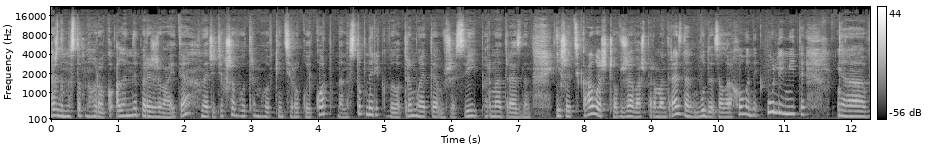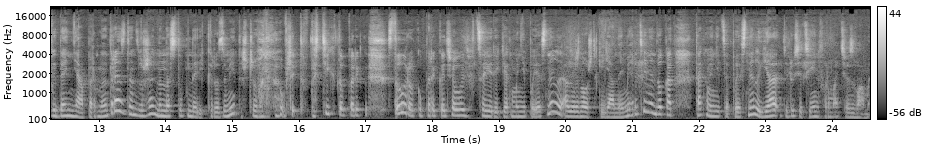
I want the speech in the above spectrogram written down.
аж до наступного року. Але не переживайте. Значить, якщо ви отримали в кінці року і корп, на наступний рік ви отримуєте вже свій перманент резидент. І що цікаво, що вже ваш перманент резидент буде зарахований у ліміти е, видання перманент резидент вже на наступний рік. Розумієте, що вони роблять? Тобто ті, хто перек... з того року перекочовують в цей рік, як мені пояснили, але знову ж таки я не імміграційний адвокат, так мені це пояснили. Я ділюся цією інформацією з вами.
